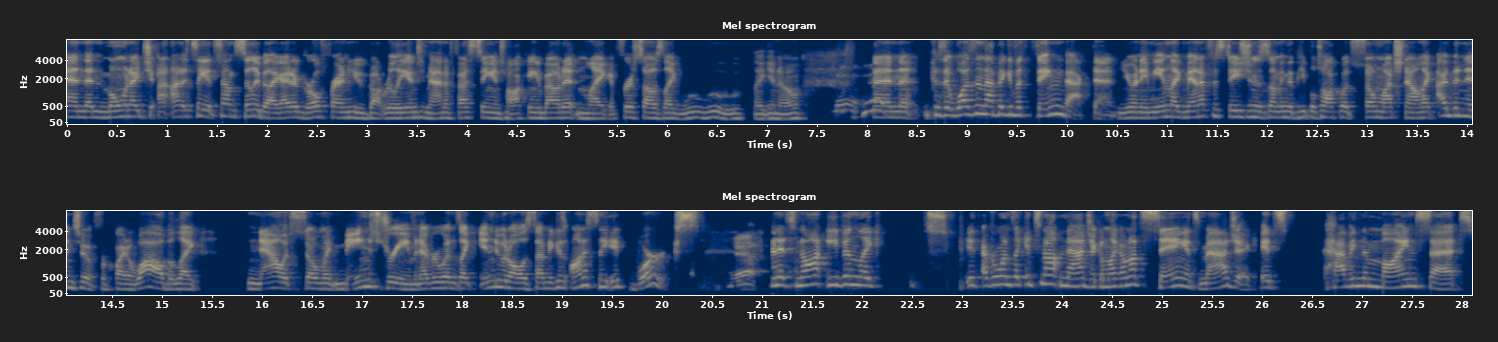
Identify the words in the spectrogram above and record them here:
And then the moment I honestly, it sounds silly, but like I had a girlfriend who got really into manifesting and talking about it. And like at first I was like, woo woo, like, you know, yeah, yeah. and because it wasn't that big of a thing back then. You know what I mean? Like manifestation is something that people talk about so much now. Like I've been into it for quite a while, but like now it's so like mainstream and everyone's like into it all of a sudden because honestly, it works. Yeah. And it's not even like it, everyone's like, it's not magic. I'm like, I'm not saying it's magic. It's having the mindset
